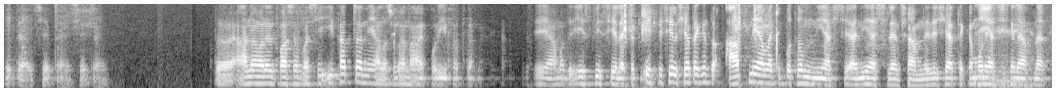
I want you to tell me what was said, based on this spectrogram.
সেটাই সেটাই সেটাই। তো আনোয়ারের পাশাপাশি ইফাতটা নিয়ে আলোচনা না করি ইফাতটা এই আমাদের এসপিসিএল একটা এসপিসিএল শেয়ারটা কিন্তু আপনি আমাকে প্রথম নিয়ে আসছে নিয়ে আসছিলেন সামনে। যে শেয়ারটাকে মনে আছে জি, কিনা আপনার আপনার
